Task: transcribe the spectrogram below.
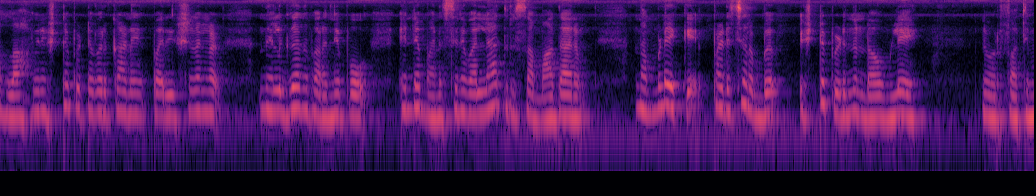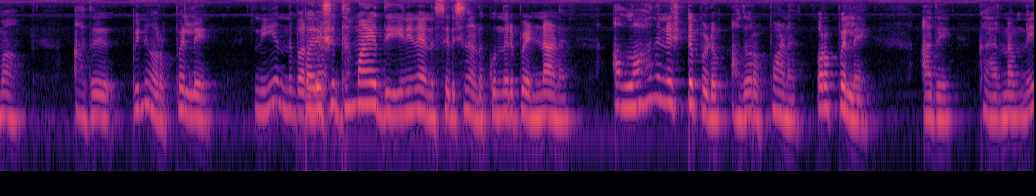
അള്ളാഹുവിന് ഇഷ്ടപ്പെട്ടവർക്കാണ് പരീക്ഷണങ്ങൾ നൽകുക എന്ന് പറഞ്ഞപ്പോൾ എന്റെ മനസ്സിന് വല്ലാത്തൊരു സമാധാനം. നമ്മളെയൊക്കെ പഠിച്ച റബ്ബ് ഇഷ്ടപ്പെടുന്നുണ്ടാവും അല്ലേ നൂർ ഫാത്തിമ അത് പിന്നെ ഉറപ്പല്ലേ? നീ എന്ന് പറ പരിശുദ്ധമായ ദീനിനനുസരിച്ച് നടക്കുന്നൊരു പെണ്ണാണ്. അള്ളാഹു നിന്നെ ഇഷ്ടപ്പെടും. അത് ഉറപ്പാണ്. ഉറപ്പല്ലേ? അതെ. കാരണം നീ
